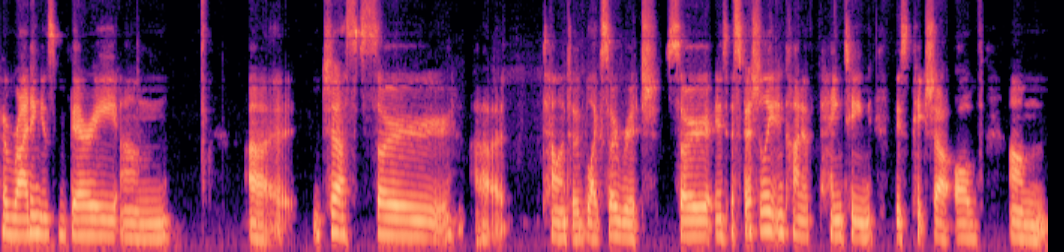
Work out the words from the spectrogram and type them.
her writing is very um, uh, just so uh, talented, like so rich. So, especially in kind of painting this picture of um,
